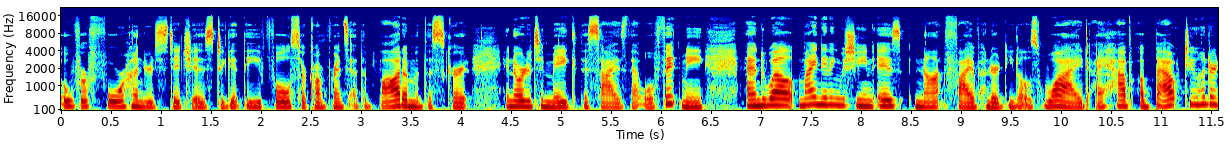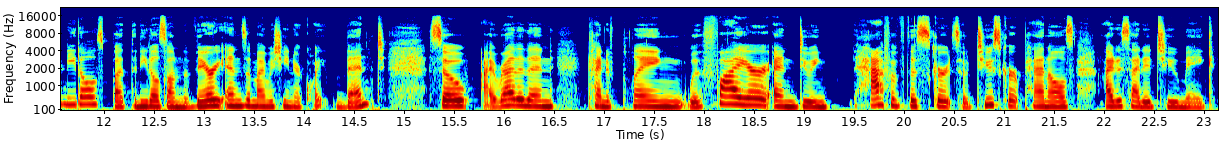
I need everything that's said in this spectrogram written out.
over 400 stitches to get the full circumference at the bottom of the skirt in order to make the size that will fit me. And well, my knitting machine is not 500 needles wide. I have about 200 needles, but the needles on the very ends of my machine are quite bent. So I rather than kind of playing with fire and doing half of the skirt, so two skirt panels, I decided to make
